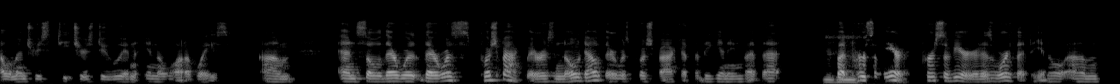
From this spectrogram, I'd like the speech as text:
elementary teachers do in in a lot of ways. Um, and so there was there was pushback. There is no doubt there was pushback at the beginning but that mm-hmm. but persevere persevere it is worth it you know um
